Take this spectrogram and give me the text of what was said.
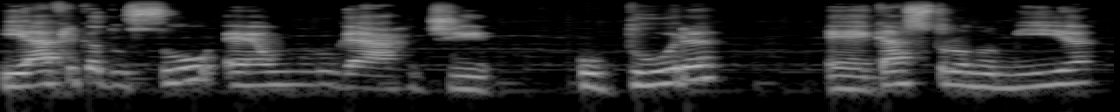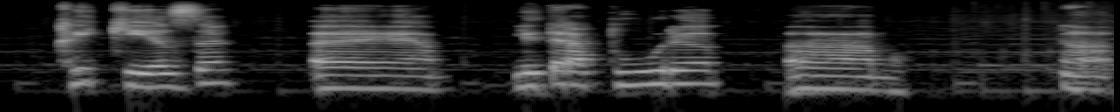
E a África do Sul é um lugar de cultura, é, gastronomia, riqueza, é, literatura, ah, ah,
